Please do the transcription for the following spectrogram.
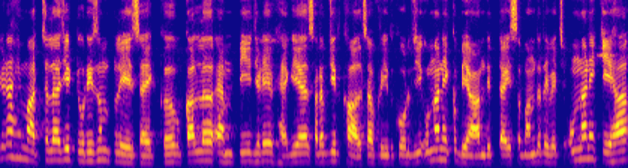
ਜਿਹੜਾ ਹਿਮਾਚਲ ਹੈ ਜੀ ਟੂਰਿਜ਼ਮ ਪਲੇਸ ਹੈ ਇੱਕ। ਕੱਲ ਐਮਪੀ ਜਿਹੜੇ ਹੈਗੇ ਆ ਸਰਬਜੀਤ ਖਾਲਸਾ ਫਰੀਦਕੋਟ ਜੀ, ਉਹਨਾਂ ਨੇ ਇੱਕ ਬਿਆਨ ਦਿੱਤਾ ਇਸ ਸੰਬੰਧ ਦੇ ਵਿੱਚ। ਉਹਨਾਂ ਨੇ ਕਿਹਾ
